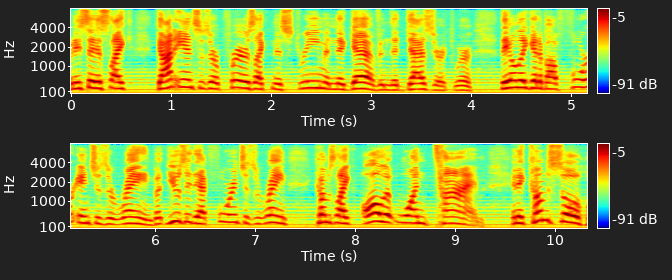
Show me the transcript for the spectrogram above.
when He said it's like God answers our prayers like in the stream in Negev in the desert where they only get about four inches of rain. But usually that four inches of rain comes like all at one time. And it comes so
